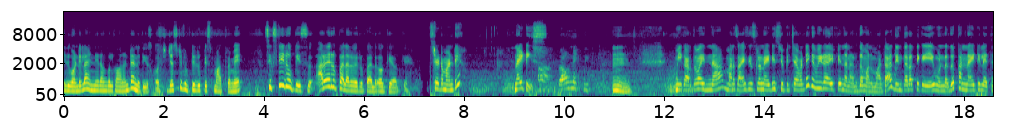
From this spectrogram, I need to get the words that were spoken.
ఇదిగోండి ఇలా ఎన్ని రంగులు కావాలంటే అన్ని తీసుకోవచ్చు. జస్ట్ ఫిఫ్టీ రూపీస్ మాత్రమే. సిక్స్టీ రూపీస్ అరవై రూపాయలు అరవై రూపాయలు. ఓకే ఓకే నెక్స్ట్ ఐటమ్ అంటే నైటీస్. మీకు అర్థమైందా? మన సాయి లో నైటీస్ చూపించామంటే ఇక వీడియో అయిపోయిందని అర్థం అనమాట దీని తర్వాత ఇక ఏం ఉండదు. కానీ నైటీలు అయితే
